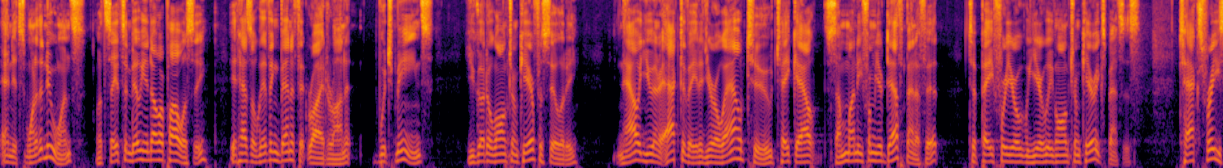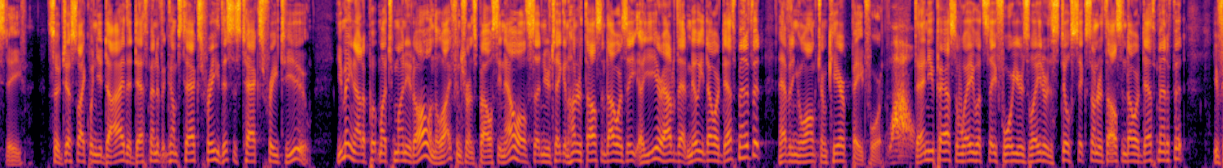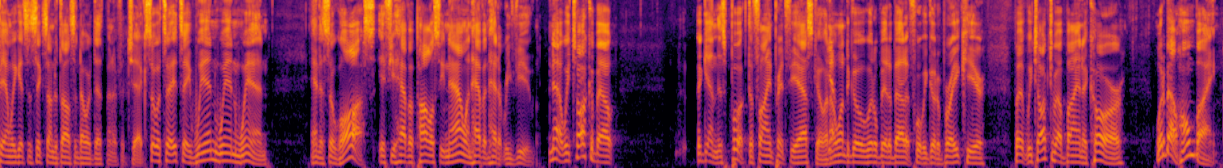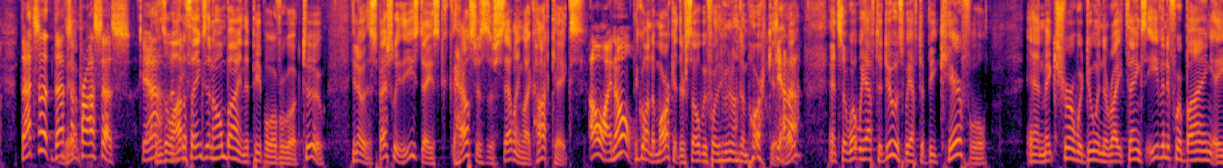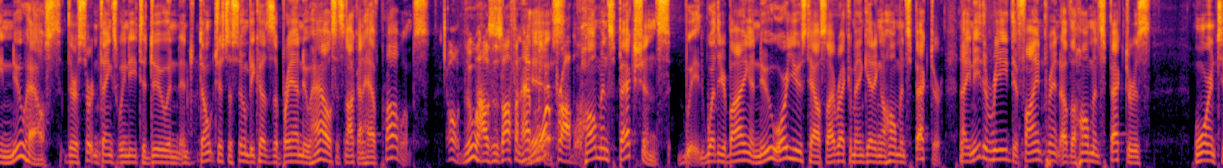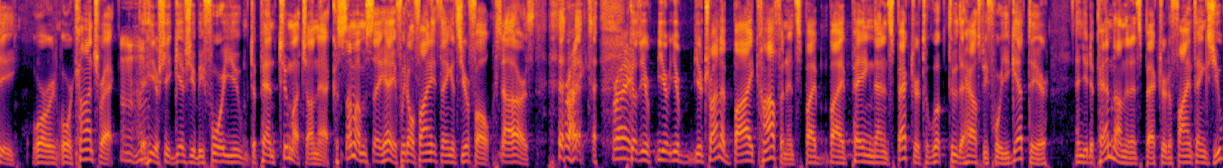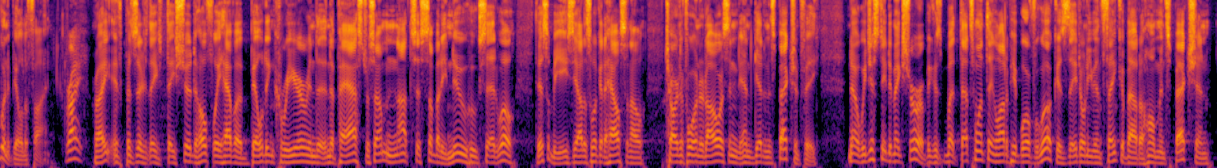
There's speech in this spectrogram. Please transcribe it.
and it's one of the new ones. Let's say it's a million dollar policy. It has a living benefit rider on it, which means you go to a long term care facility. Now you are activated, you're allowed to take out some money from your death benefit to pay for your yearly long term care expenses. Tax free, Steve. So just like when you die, the death benefit comes tax free. This is tax free to you. You may not have put much money at all in the life insurance policy. Now all of a sudden you're taking hundred thousand dollars a year out of that million dollar death benefit and having your long term care paid for. Wow. Then you pass away. Let's say four years later, there's still six hundred thousand dollar death benefit. Your family gets a six hundred thousand dollar death benefit check. So it's a it's a win win win, and it's a loss if you have a policy now and haven't had it reviewed. Now we talk about again, this book, The Fine Print Fiasco, and I Yep. wanted to go a little bit about it before we go to break here. But we talked about buying a car. What about home buying? That's a that's Yeah. a process. Yeah. There's a I lot mean- of things in home buying that people overlook too. You know, especially these days, houses are selling like hotcakes. Oh, I know. They go on the market, they're sold before they even on the market. Yeah. Right? And so what we have to do is we have to be careful and make sure we're doing the right things. Even if we're buying a new house, there are certain things we need to do and, and don't just assume because it's a brand new house, it's not going to have problems. Oh, new houses often have more problems. Home inspections. Whether you're buying a new or used house, I recommend getting a home inspector. Now, you need to read the fine print of the home inspector's warranty or, or contract Mm-hmm. that he or she gives you before you depend too much on that. Because some of them say, hey, if we don't find anything, it's your fault. It's not ours. Right, right. Because you're, you're, you're, you're trying to buy confidence by, by paying that inspector to look through the house before you get there. And you depend on that inspector to find things you wouldn't be able to find Right. right? Because they, they should hopefully have a building career in the in the past or something, not just somebody new who said, "Well, this will be easy. I'll just look at a house and I'll charge four hundred dollars and, and get an inspection fee." No, we just need to make sure because, but that's one thing a lot of people overlook is they don't even think about a home inspection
